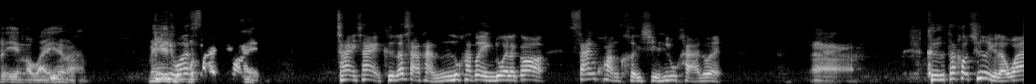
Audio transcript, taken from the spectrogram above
ตัวเองเอาไว้ใช่ไหมครับไม่พี่ให้คิดถูกว่าคนตายง่ายใช่ใช่คือรักษาฐานลูกค้าตัวเองด้วย แล้วก็สร้างความเคยชินให้ลูกค้าด้วย อ่า คือถ้าเขาเชื่ออยู่แล้วว่า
